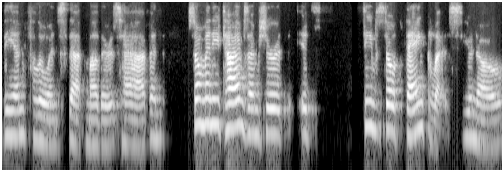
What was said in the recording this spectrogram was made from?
the influence that mothers have. And so many times I'm sure it, it seems so thankless, you know,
